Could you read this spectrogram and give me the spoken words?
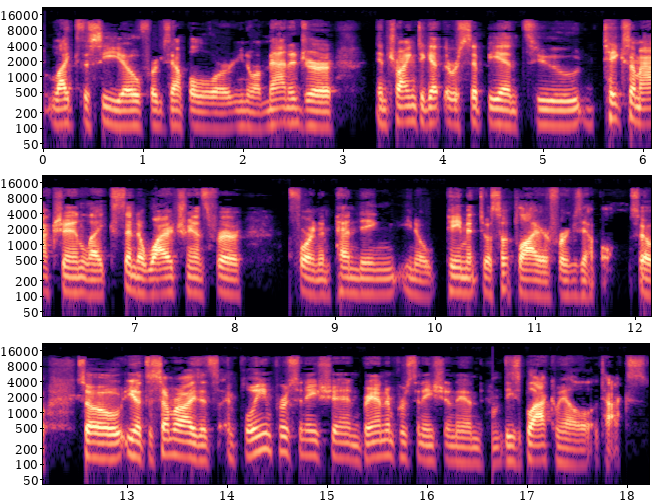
like the CEO, for example, or you know a manager, and trying to get the recipient to take some action, like send a wire transfer for an impending you know payment to a supplier, for example. So so you know to summarize, it's employee impersonation, brand impersonation, and these blackmail attacks.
